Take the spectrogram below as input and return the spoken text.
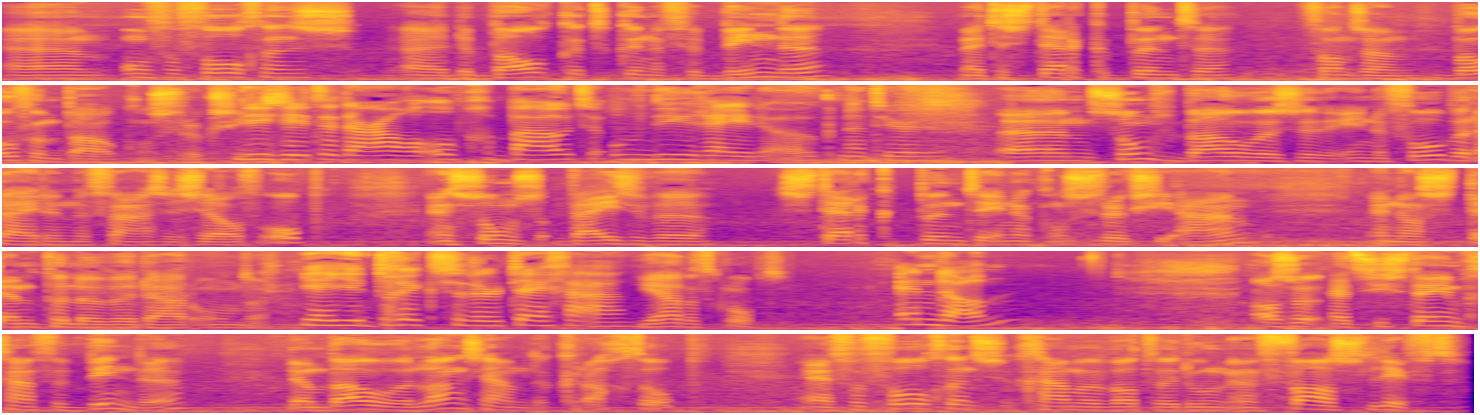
ehm, om vervolgens eh, de balken te kunnen verbinden met de sterke punten van zo'n bovenbouwconstructie. Die zitten daar al opgebouwd om die reden ook natuurlijk. Ehm, soms bouwen we ze in de voorbereidende fase zelf op. En soms wijzen we sterke punten in een constructie aan. En dan stempelen we daaronder. Ja, je drukt ze er tegenaan. Ja, dat klopt. En dan? Als we het systeem gaan verbinden, dan bouwen we langzaam de kracht op. En vervolgens gaan we wat we doen, een fast lift.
